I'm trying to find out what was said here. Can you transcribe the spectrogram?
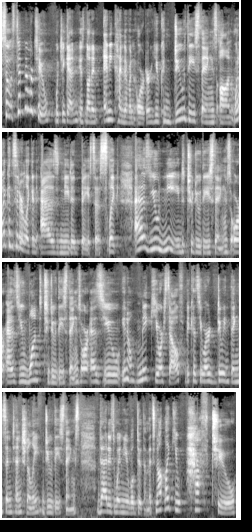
So, step number two, which again is not in any kind of an order, you can do these things on what I consider like an as needed basis. Like, as you need to do these things, or as you want to do these things, or as you, you know, make yourself, because you are doing things intentionally, do these things, that is when you will do them. It's not like you have to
